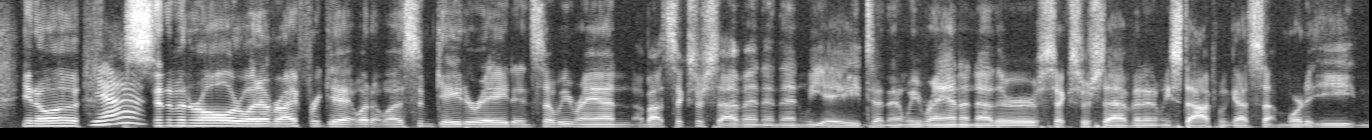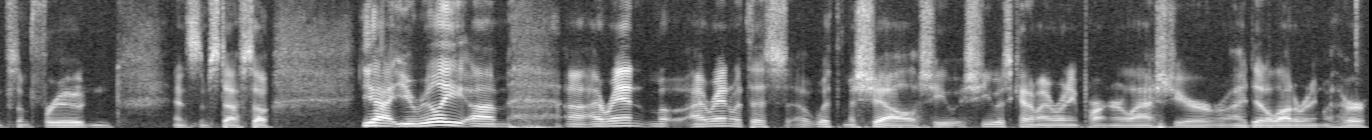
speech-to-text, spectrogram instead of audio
you know a, Yeah. cinnamon roll or whatever. I forget what it was, some Gatorade. And so we ran about six or seven and then we ate and then we ran another six or seven and we stopped and we got something more to eat and some fruit and, and some stuff. So yeah, you really. Um, uh, I ran. I ran with this uh, with Michelle. She she was kind of my running partner last year. I did a lot of running with her,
